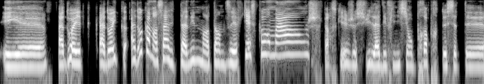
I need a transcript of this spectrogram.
Et euh, elle, doit être, elle, doit être, elle doit commencer à être tannée de m'entendre dire Qu'est-ce qu'on mange Parce que je suis la définition propre de cette, euh,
